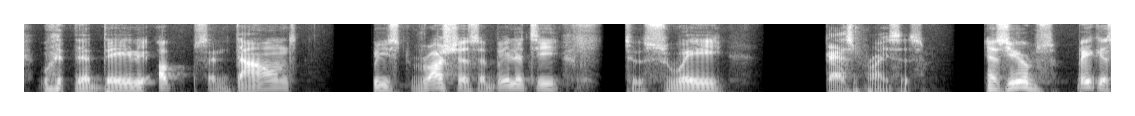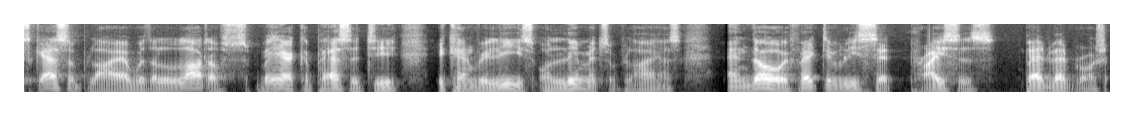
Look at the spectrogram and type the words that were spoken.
with their daily ups and downs increased Russia's ability to sway gas prices. As Europe's biggest gas supplier with a lot of spare capacity, it can release or limit suppliers and, though effectively set prices. Bad, bad Russia.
